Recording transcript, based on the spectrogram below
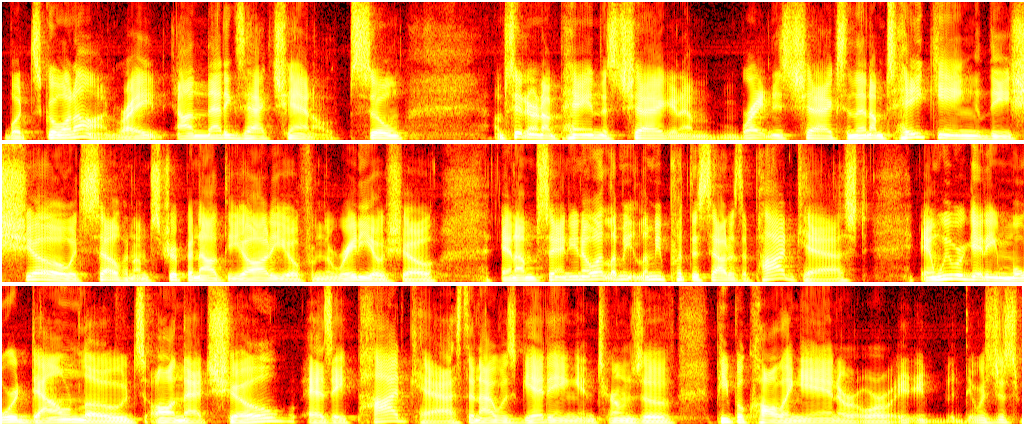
what's going on, right? On that exact channel. So I'm sitting there and I'm paying this check and I'm writing these checks. And then I'm taking the show itself and I'm stripping out the audio from the radio show. And I'm saying, you know what, let me let me put this out as a podcast. And we were getting more downloads on that show as a podcast than I was getting in terms of people calling in or or it, it was just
